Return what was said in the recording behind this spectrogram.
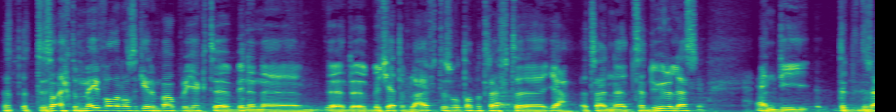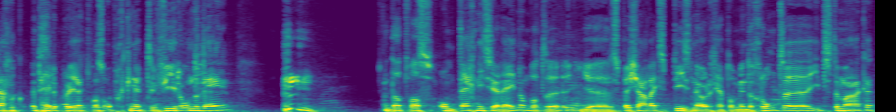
het, het is wel echt een meevaller als een keer een bouwproject eh, binnen eh, de, budgetten blijft. Dus wat dat betreft, eh, ja, het zijn, het zijn dure lessen. En die, eigenlijk, het hele project was opgeknipt in vier onderdelen. Dat was om technische redenen, omdat eh, je speciale expertise nodig hebt om in de grond eh, iets te maken.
